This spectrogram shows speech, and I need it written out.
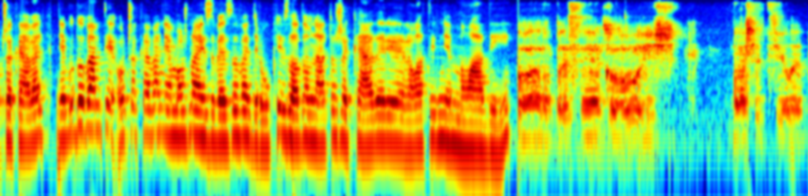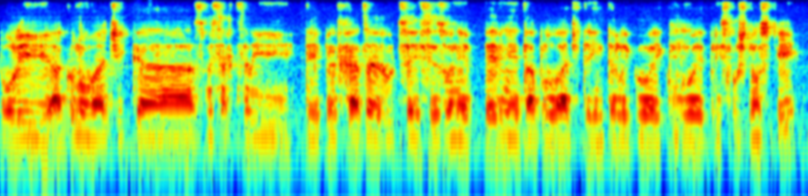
očakávať. Nebudú vám tie očakávania možno aj zväzovať ruky, vzhľadom na to, že káder je relatívne mladý? Áno, presne ako hovoríš naše ciele boli ako nováčika, sme sa chceli tej predchádzajúcej sezóne pevne etablovať v tej interligovej klubovej príslušnosti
